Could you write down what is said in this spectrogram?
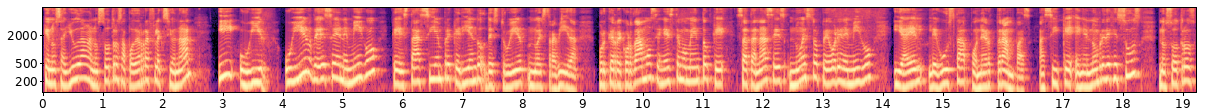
que nos ayudan a nosotros a poder reflexionar y huir, huir de ese enemigo que está siempre queriendo destruir nuestra vida. Porque recordamos en este momento que Satanás es nuestro peor enemigo y a él le gusta poner trampas. Así que en el nombre de Jesús nosotros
